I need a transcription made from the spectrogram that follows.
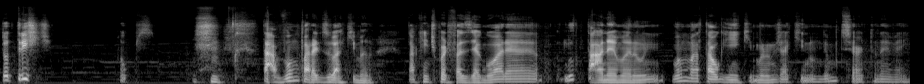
Tô triste. Ops. tá, vamos parar de zoar aqui, mano. Tá, o que a gente pode fazer agora é lutar, né, mano? Vamos matar alguém aqui, mano. Já que não deu muito certo, né, velho?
